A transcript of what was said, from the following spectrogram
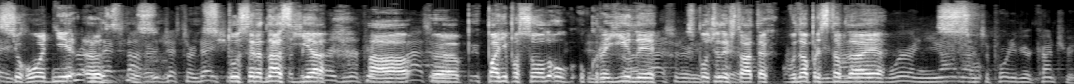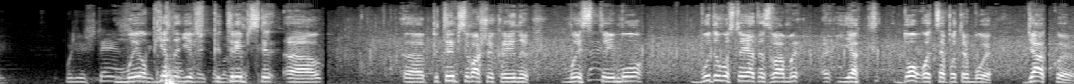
Сьогодні е, з- тут серед нас є а, е, пані посол України в Сполучених Штатах. Вона представляє. Ми об'єднані в підтримці підтримці вашої країни. Ми стоїмо, будемо стояти з вами, е, як довго це потребує. Дякую.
